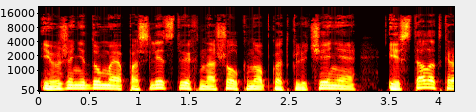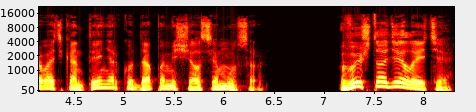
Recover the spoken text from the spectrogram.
и, уже не думая о последствиях, нашел кнопку отключения и стал открывать контейнер, куда помещался мусор. «Вы что делаете?»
